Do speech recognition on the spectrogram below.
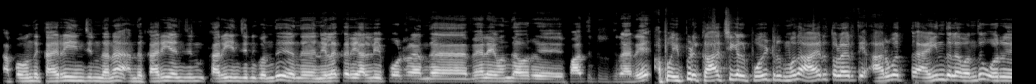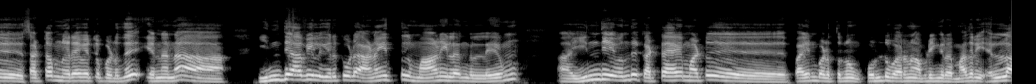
அப்போ வந்து கரி இன்ஜின் தானே? அந்த கரி இன்ஜின் கரி இன்ஜினுக்கு வந்து அந்த நிலக்கரி அள்ளி போடுற அந்த வேலையை வந்து அவர் பார்த்துட்டு இருக்கிறாரு. அப்போ இப்படி காட்சிகள் போயிட்டு இருக்கும்போது ஆயிரத்தி தொள்ளாயிரத்தி அறுபத்தி ஐந்துல வந்து ஒரு சட்டம் நிறைவேற்றப்படுது. என்னன்னா இந்தியாவில் இருக்கக்கூடிய அனைத்து மாநிலங்கள்லையும் இந்தியை வந்து கட்டாயமாட்டு பயன்படுத்தணும் கொண்டு வரணும் அப்படிங்கிற மாதிரி எல்லா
